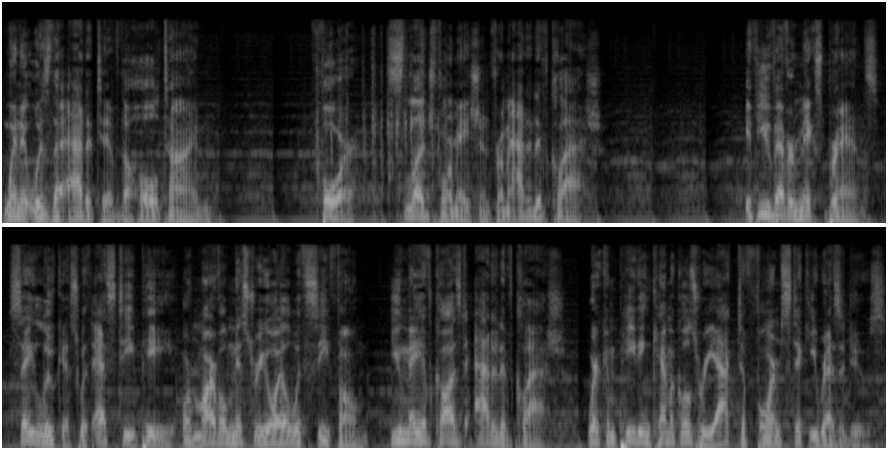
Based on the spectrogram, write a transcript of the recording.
when it was the additive the whole time. 4. Sludge formation from additive clash. If you've ever mixed brands, say Lucas with STP or Marvel Mystery Oil with Seafoam, you may have caused additive clash where competing chemicals react to form sticky residues.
